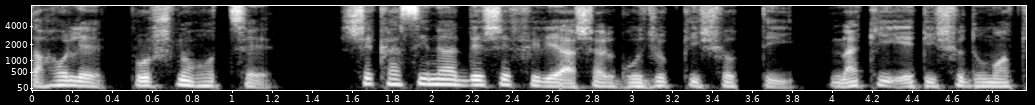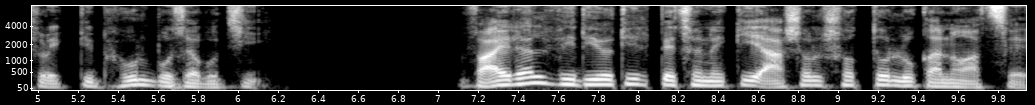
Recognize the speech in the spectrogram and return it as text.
তাহলে প্রশ্ন হচ্ছে, শেখ হাসিনার দেশে ফিরে আসার গুজব কি সত্যি, নাকি এটি শুধুমাত্র একটি ভুল বোঝাবুঝি? ভাইরাল ভিডিওটির পেছনে কি আসল সত্য লুকানো আছে?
